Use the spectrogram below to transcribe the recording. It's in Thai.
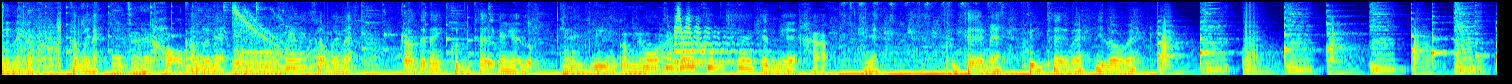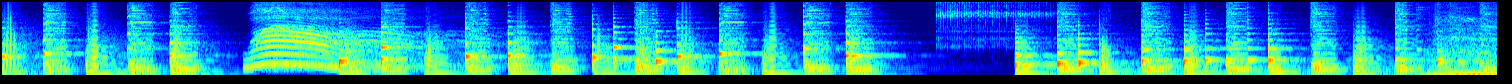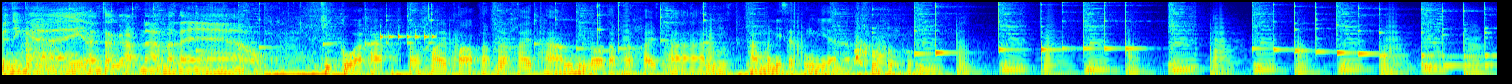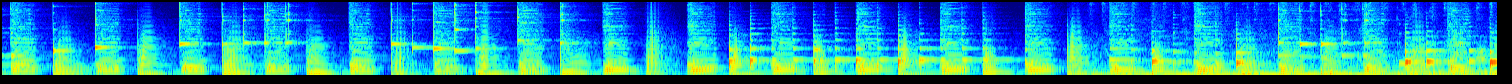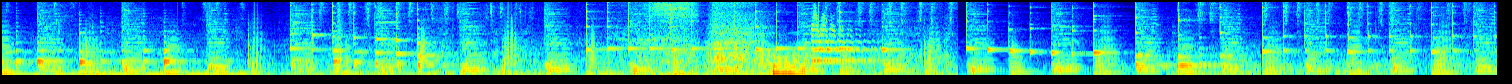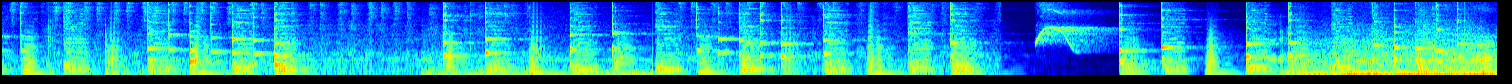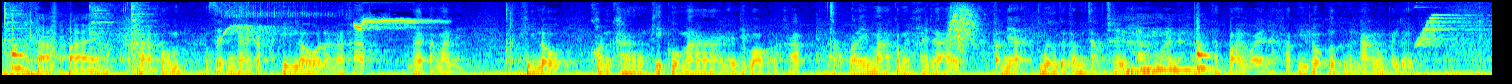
มาขอมือหน่อยดิขอมือหน่อยยังจะให้ขอขอมือหน่อยโอ้ขอมือหน่อยเราจะได้คุ้นเคยกันไงลูกแค่ยืนก็ไม่ไหเราวจะได้คุ้นเคยกันไงครับ เนี่ยคุ้นเคยไหมคุ้นเคยไหมฮีโร่ไหม เป็นยังไงหลังจากอาบน้ำมาแล้วขี้กลัวครับ ต้องคอยปลอบต้องค่อยๆทำฮีโร่ต้องค่อยๆทำทำวันนี้เสร็จพรุ่งนี้อะครับ ตัว อะไปครับผมเสร็จงานกับฮีโร่แล้วนะครับ ได้ประมาณนี้ฮีโร่ค่อนข้างขี้กลัวมากอย่างที่บอกนะครับ จับอะไรมากก็ไม่ค่อยได้ ตอนเนี้ยมือก็ต้องจับเชยค้างไว้นะครับ ถ้าปล่อยไว้นะครับฮีโร่ก็คือนั่งลงไปเลย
